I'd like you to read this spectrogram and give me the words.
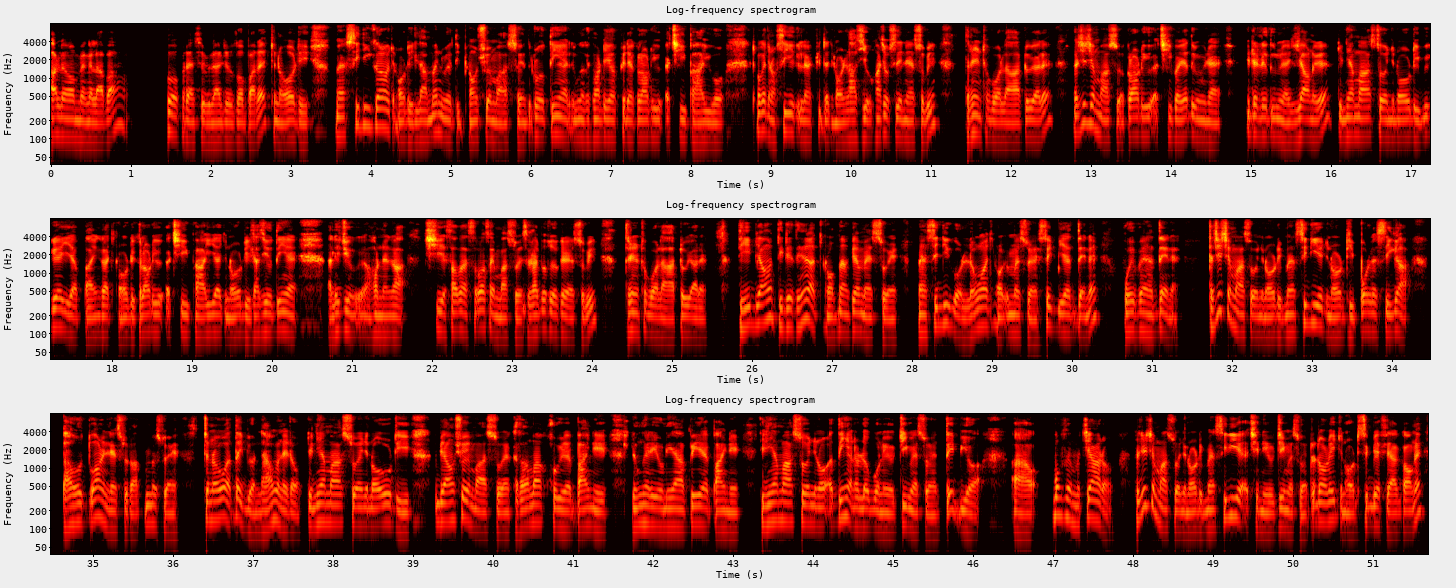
အားလုံးမင်္ဂလာပါကိုဖရန်စီဗီလန်ကြိုဆိုပါတယ်ကျွန်တော်တို့ဒီ Man City ကတော့ကျွန်တော်ဒီလာမက်နွေတီပြောင်းရွှေ့မှာဆိုရင်သူတို့တင်းရဲ့လူငယ်ကစားတယောက်ဖြစ်တဲ့ Claudio Achiba ကြီးကိုတော့ကျွန်တော်စီးရကလပ်ဖြစ်တဲ့ကျွန်တော်လာစီကိုခါချုပ်စီနေဆိုပြီးသတင်းထပေါ်လာတွေ့ရတယ်လက်ရှိချိန်မှာဆို Claudio Achiba ရဲ့သူတွေနဲ့ အီတလီသူတွေနဲ့ရောက်နေတယ်ဒီညမှာဆိုကျွန်တော်တို့ဒီပြီးခဲ့တဲ့ရက်ပိုင်းကကျွန်တော်တို့ဒီ Claudio Achiba ကြီးကကျွန်တော်တို့ဒီလာစီကိုတင်းရဲ့အလေးကျဟော်နန်ကရှီရဲ့ဆောက်ဆောက်ဆိုင်မှာဆိုရင်စကားပြောဆိုခဲ့ရဆိုပြီးသတင်းထပေါ်လာတွေ့ရတယ်ဒီပြောင်းဒီသတင်းကကျွန်တော်မှန်ခဲ့မယ်ဆိုရင် Man City ကိုလုံးဝကျွန်တော်ပြောမယ်ဆိုရင်စိတ်ပြတ်တဲ့နဲ့ဝေဖန်တဲ့နဲ့ တချိချင်မှာဆိုကျွန်တော်တို့ဒီ Man City ရဲ့ကျွန်တော်တို့ဒီ policy ကဘာလို့တွားနေလဲဆိုတော့ပြမဆိုရင်ကျွန်တော်တို့ကတိတ်ပြီးနားမလဲတော့ဒီနေရာမှာဆိုရင်ကျွန်တော်တို့ဒီအပြောင်းရွှေ့မှာဆိုရင်ကစားသမားခေါ်ရတဲ့ဘိုင်းတွေလူငယ်တွေကိုနေရာပေးတဲ့ဘိုင်းတွေဒီနေရာမှာဆိုရင်ကျွန်တော်အသင်းအလုပ်လုပ်ပုံတွေကိုကြည့်မယ်ဆိုရင်တိတ်ပြီးတော့အာပုံစံမကြတော့တချိချင်မှာဆိုရင်ကျွန်တော်တို့ဒီ Man City ရဲ့အခြေအနေကိုကြည့်မယ်ဆိုရင်တော်တော်လေးကျွန်တော်တို့စစ်ပြက်ဆရာကောင်းတယ်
